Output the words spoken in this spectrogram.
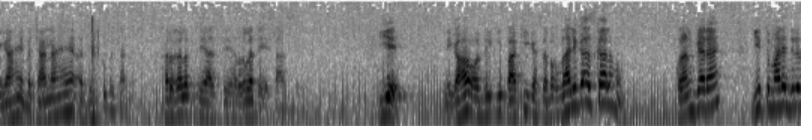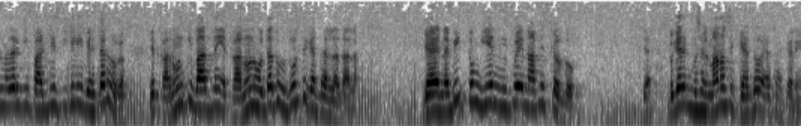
نگاہیں بچانا ہے اور دل کو بچانا ہے۔ ہر غلط خیال سے، ہر غلط احساس سے۔ یہ نگاہ اور دل کی پاکی کا سبق۔ ظالی کا ازکال ہوں قرآن کہہ رہا ہے، یہ تمہارے دل و نظر کی پاکی کے لیے بہتر ہوگا۔ یہ قانون کی بات نہیں ہے۔ قانون ہوتا تو حضور سے کہتا ہے اللہ تعالیٰ۔ کیا نبی، تم یہ ان پہ نافذ کر دو۔ بغیر مسلمانوں سے کہہ دو، ایسا کریں۔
